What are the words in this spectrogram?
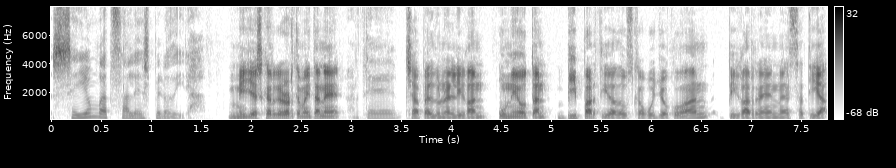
seion bat zale espero dira Mila esker gero arte maitane, arte. txapeldunen ligan uneotan bi partida dauzkagu jokoan, bigarren zatia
